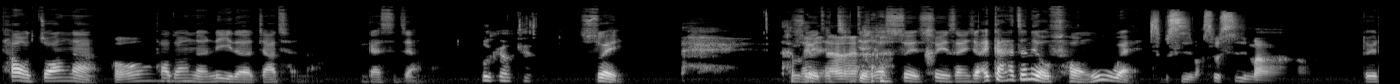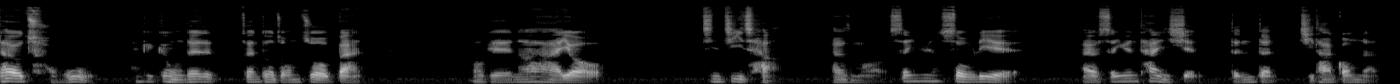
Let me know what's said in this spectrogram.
套装啦，哦套装能力的加成啊，应该是这样吧？，OK OK，睡 睡在几点要 睡睡三下？哎，感它真的有宠物哎、是不是嘛？是不是嘛？对，它有宠物，还可以跟我在战斗中作伴。OK，那它还有竞技场，还有什么深渊狩猎，还有深渊探险等等其他功能，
